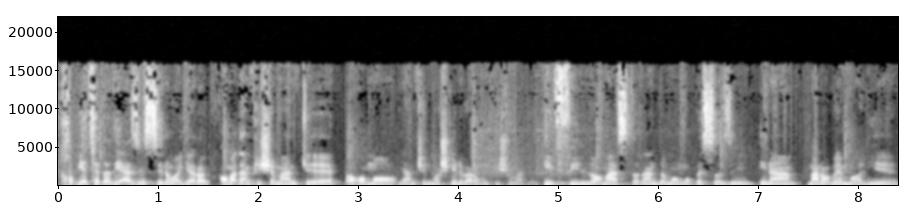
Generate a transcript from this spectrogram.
خب یه تعدادی از این سینماگرا آمدن پیش من که آقا ما یه همچین مشکلی برامون پیش اومده. این فیلمنامه است دادن به ما ما بسازیم. اینم منابع مالی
